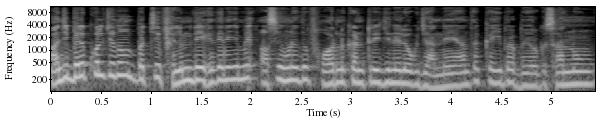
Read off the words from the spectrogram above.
ਹਾਂਜੀ, ਬਿਲਕੁਲ ਜਦੋਂ ਬੱਚੇ ਫਿਲਮ ਦੇਖਦੇ ਨੇ, ਜਿਵੇਂ ਅਸੀਂ ਹੁਣ ਜਦੋਂ ਫੋਰਨ ਕੰਟਰੀ ਜਿਹਨੇ ਲੋਕ ਜਾਂਦੇ ਆ ਤਾਂ ਕਈ ਵਾਰ ਬਜ਼ੁਰਗ ਸਾਨੂੰ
